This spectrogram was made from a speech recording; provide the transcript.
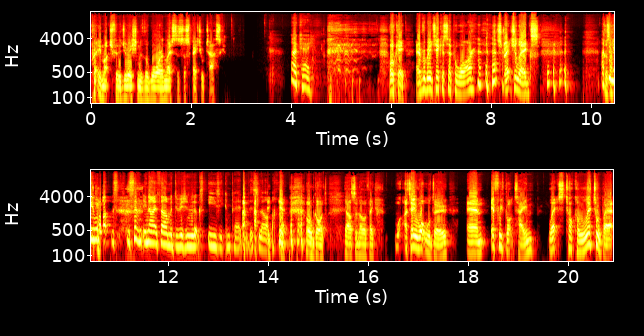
pretty much for the duration of the war unless there's a special task. Okay. Okay, everybody take a sip of water, stretch your legs. I 'Cause tell you think- what, the 79th Armoured Division looks easy compared to this lot. yeah. Oh God, Yeah, that's another thing. Well, I tell you what we'll do. Um, if we've got time, let's talk a little bit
